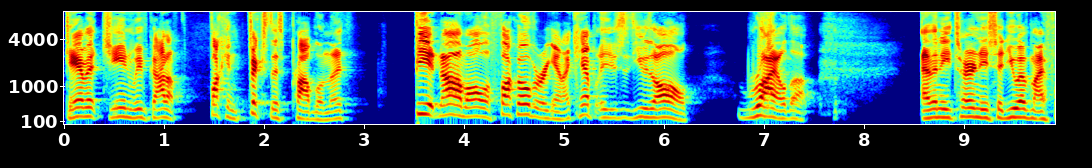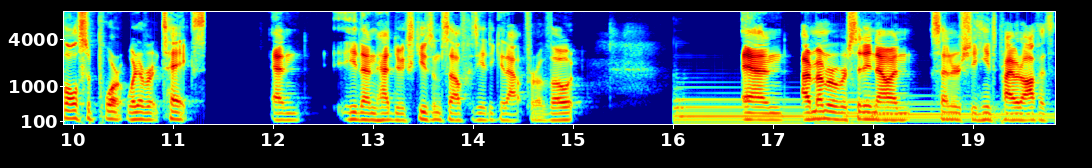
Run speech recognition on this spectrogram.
damn it, Jeanne, we've got to fucking fix this problem. That's Vietnam all the fuck over again. I can't believe he was, he was all riled up. And then he turned and he said, You have my full support, whatever it takes. And he then had to excuse himself because he had to get out for a vote. And I remember we're sitting now in Senator Shaheen's private office,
